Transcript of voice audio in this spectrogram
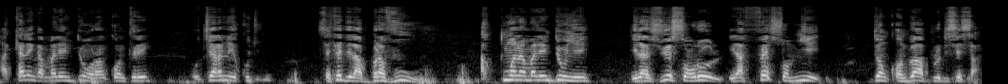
a kɛlen ka maliyɛndenw rencontrer o diyara ne ye c'était de la bravoure. A kumana maliyɛndenw ye il a joué son rôle il a fait son mieux. Donc on doit applaudir ça.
